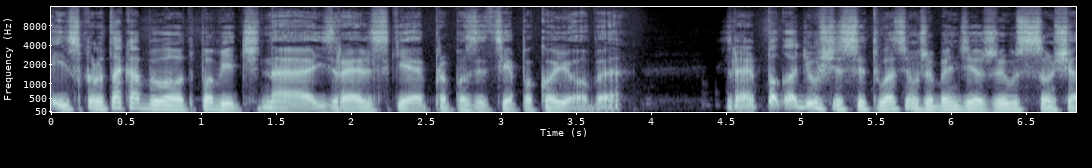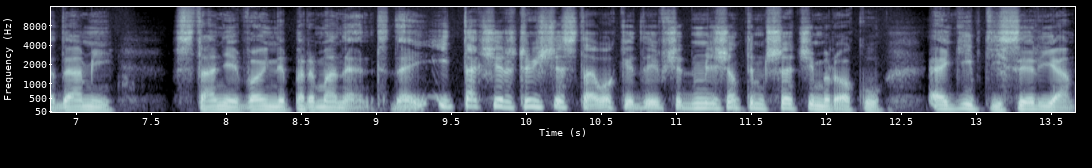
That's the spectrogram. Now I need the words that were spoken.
I skoro taka była odpowiedź na izraelskie propozycje pokojowe, Izrael pogodził się z sytuacją, że będzie żył z sąsiadami stanie wojny permanentnej. I tak się rzeczywiście stało, kiedy w 1973 roku Egipt i Syria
